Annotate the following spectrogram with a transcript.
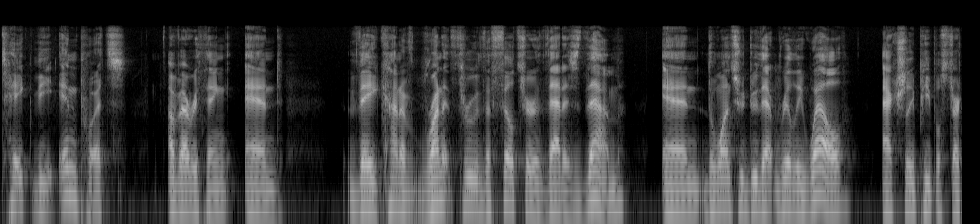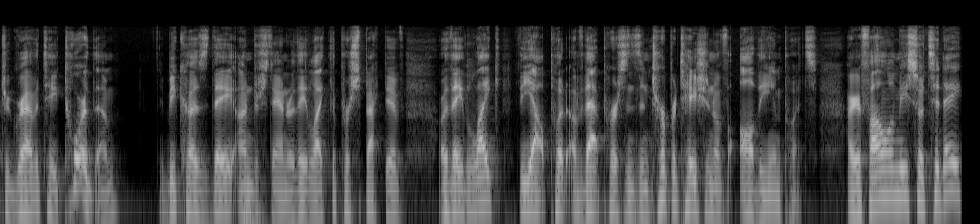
take the inputs of everything and they kind of run it through the filter that is them. And the ones who do that really well, actually, people start to gravitate toward them because they understand or they like the perspective or they like the output of that person's interpretation of all the inputs. Are you following me? So today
